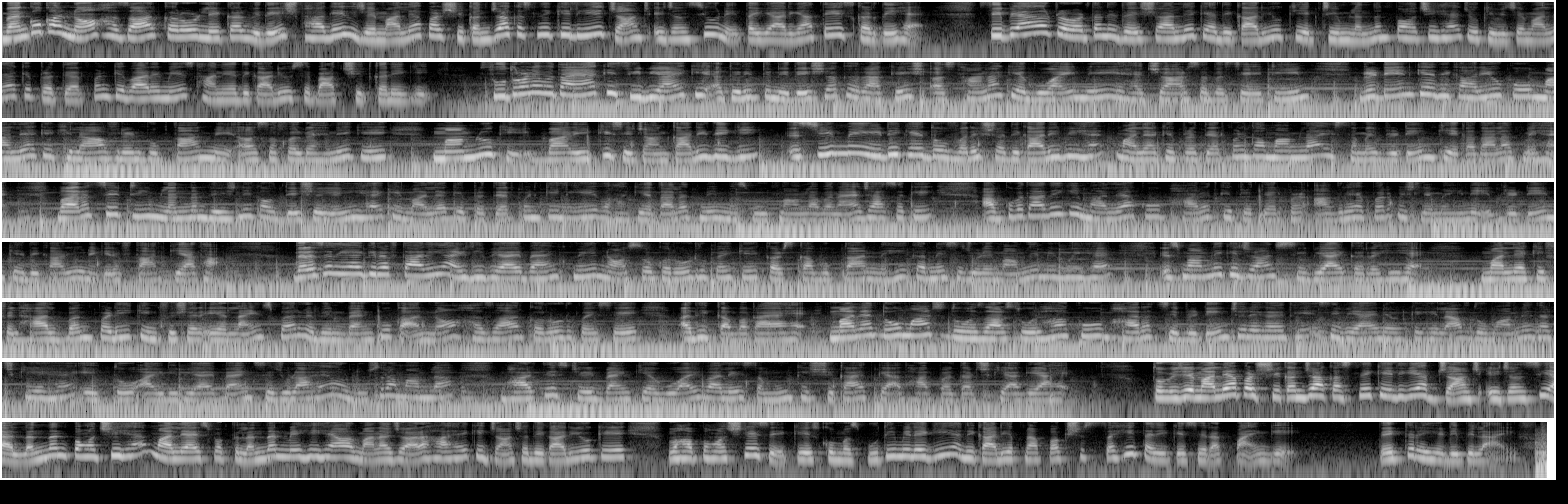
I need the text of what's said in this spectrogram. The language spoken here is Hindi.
बैंकों का 9000 करोड़ लेकर विदेश भागे विजय माल्या पर शिकंजा कसने के लिए जाँच एजेंसियों ने तैयारियाँ तेज कर दी है। सीबीआई और प्रवर्तन निदेशालय के अधिकारियों की एक टीम लंदन पहुँची है, जो कि विजय माल्या के प्रत्यर्पण के बारे में स्थानीय अधिकारियों से बातचीत करेगी। सूत्रों ने बताया कि सीबीआई के अतिरिक्त निदेशक राकेश अस्थाना की अगुवाई में यह चार सदस्यीय टीम ब्रिटेन के अधिकारियों को माल्या के खिलाफ ऋण भुगतान में असफल रहने के मामलों की बारीकी से जानकारी देगी। इस टीम में ईडी के दो वरिष्ठ अधिकारी भी हैं। माल्या के प्रत्यर्पण का मामला इस समय ब्रिटेन की एक अदालत में है। भारत से टीम लंदन भेजने का उद्देश्य यही है कि माल्या के प्रत्यर्पण के लिए वहाँ की अदालत में मज़बूत मामला बनाया जा सके। आपको बता दें कि माल्या को भारत के प्रत्यर्पण आग्रह पर पिछले महीने ब्रिटेन के अधिकारियों ने गिरफ़्तार किया था। दरअसल यह गिरफ्तारी। आईडीबीआई बैंक में 900 करोड़ रुपए के कर्ज का भुगतान नहीं करने से जुड़े मामले में हुई है। इस मामले की जाँच सीबीआई कर रही है। माल्या की फ़िलहाल बंद पड़ी किंगफिशर एयरलाइंस पर विभिन्न बैंकों का 9000 करोड़ रुपए से अधिक का बकाया है। माल्या 2 मार्च 2016 को भारत से ब्रिटेन चले गए थे। सीबीआई ने उनके खिलाफ दो मामले दर्ज किए हैं। एक तो आईडीबीआई बैंक से जुड़ा है और दूसरा मामला भारतीय स्टेट बैंक की अगुवाई वाले समूह की शिकायत के आधार पर दर्ज किया गया है। तो विजय माल्या पर शिकंजा कसने के लिए अब जाँच एजेंसियाँ लंदन पहुँची है। माल्या इस वक्त लंदन में ही है और माना जा रहा है कि जाँच अधिकारियों के वहाँ पहुँचने से केस को मजबूती मिलेगी। अधिकारी अपना पक्ष सही तरीके से रख पाएँगे। देखते रहिए डीपी लाइव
